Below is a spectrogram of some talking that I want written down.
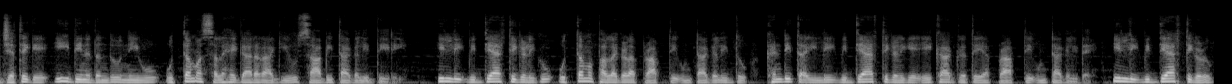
ಜತೆಗೆ ಈ ದಿನದಂದು ನೀವು ಉತ್ತಮ ಸಲಹೆಗಾರರಾಗಿಯೂ ಸಾಬೀತಾಗಲಿದ್ದೀರಿ. ಇಲ್ಲಿ ವಿದ್ಯಾರ್ಥಿಗಳಿಗೂ ಉತ್ತಮ ಫಲಗಳ ಪ್ರಾಪ್ತಿ ಉಂಟಾಗಲಿದ್ದು, ಖಂಡಿತ ಇಲ್ಲಿ ವಿದ್ಯಾರ್ಥಿಗಳಿಗೆ ಏಕಾಗ್ರತೆಯ ಪ್ರಾಪ್ತಿ ಉಂಟಾಗಲಿದೆ. ಇಲ್ಲಿ ವಿದ್ಯಾರ್ಥಿಗಳು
